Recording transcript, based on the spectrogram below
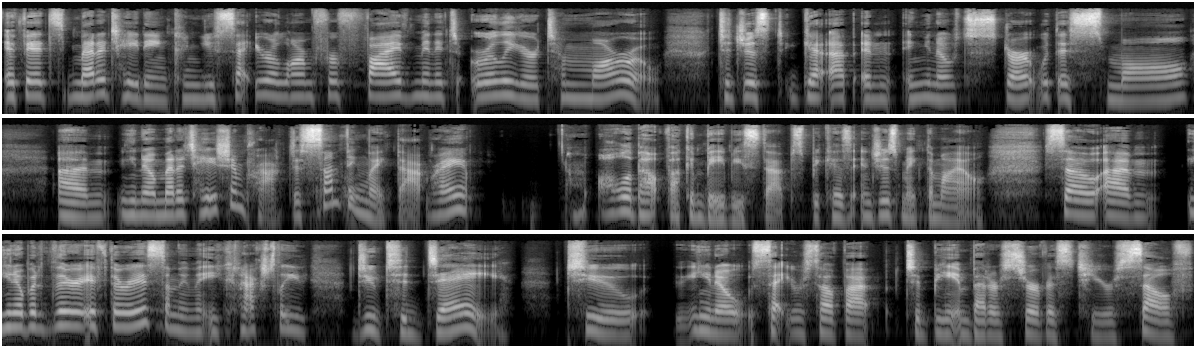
If it's meditating, can you set your alarm for five minutes earlier tomorrow to just get up and, and you know, start with this small, um, you know, meditation practice, something like that, right? I'm all about fucking baby steps because inches make the mile. So, um, you know, but there, if there is something that you can actually do today to, you know, set yourself up to be in better service to yourself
